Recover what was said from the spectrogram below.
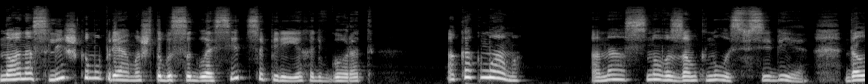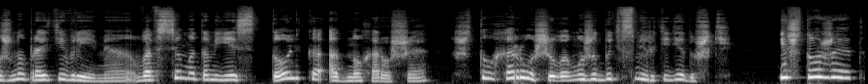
но она слишком упряма, чтобы согласиться переехать в город. «А как мама?» Она снова замкнулась в себе. Должно пройти время. Во всем этом есть только одно хорошее. Что хорошего может быть в смерти дедушки? И что же это?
